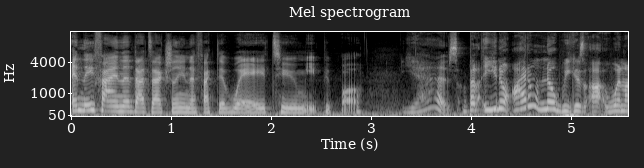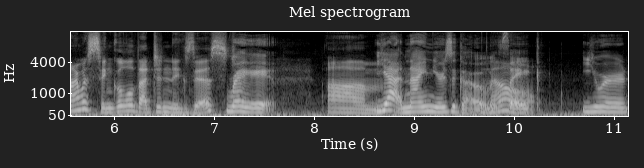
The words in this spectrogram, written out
And they find that that's actually an effective way to meet people. Yes. But, you know, I don't know because I, when I was single, that didn't exist. Right. Um, Yeah, nine years ago, No. it's like you were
